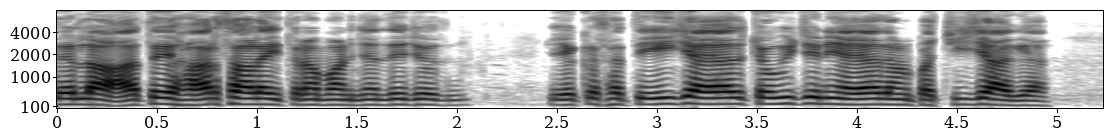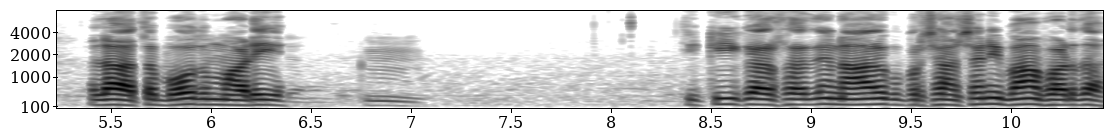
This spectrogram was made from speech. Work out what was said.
ਤੇ ਹਾਲਾਤ ਤੇ ਹਰ ਸਾਲ ਇਸ ਤਰ੍ਹਾਂ ਬਣ ਜਾਂਦੇ ਜੋ ਇੱਕ 27 ਚ ਆਇਆ ਤੇ 24 ਚ ਨਹੀਂ ਆਇਆ ਤੇ ਹੁਣ 25 ਚ ਆ ਗਿਆ। ਹਾਲਾਤ ਬਹੁਤ ਮਾੜੇ ਆ। ਕਿ ਕੀ ਕਰ ਸਕਦੇ ਨਾ ਕੋਈ ਪ੍ਰਸ਼ਾਸਨ ਹੀ ਬਾਹ ਫੜਦਾ।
